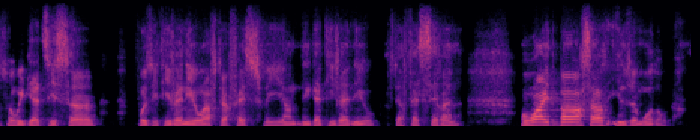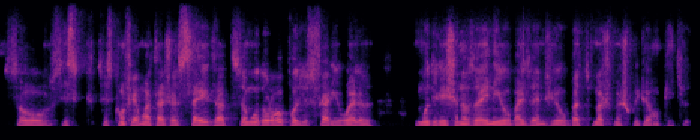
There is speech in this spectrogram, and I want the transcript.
So we get this uh, positive NAO after phase three and negative NAO after phase seven. White bars are in the model. So this, this confirms what I just said, that the model reproduces fairly well modulation of the NAO by the MJO, but much, much weaker amplitude.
